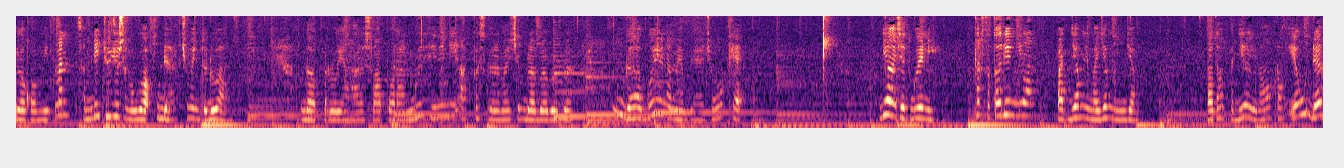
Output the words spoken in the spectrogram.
jaga komitmen sama dia jujur sama gue udah cuma itu doang nggak perlu yang harus laporan gue di sini nih apa segala macam bla bla bla bla. Enggak gue yang namanya punya cowok kayak dia ngechat gue nih ntar tau dia ngilang 4 jam 5 jam 6 jam. Tau apa dia lagi nongkrong? Ya udah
